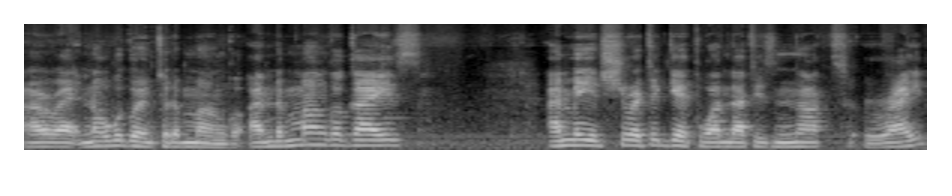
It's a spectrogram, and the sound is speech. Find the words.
All right, now we're going to the mango. And the mango, guys, I made sure to get one that is not ripe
